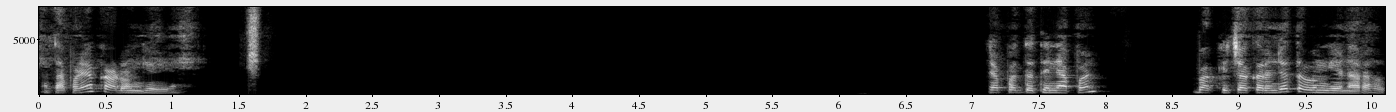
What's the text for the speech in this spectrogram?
आता आपण या काढून घेऊया. या पद्धतीने आपण बाकीच्या करंज्या तळून घेणार आहोत.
